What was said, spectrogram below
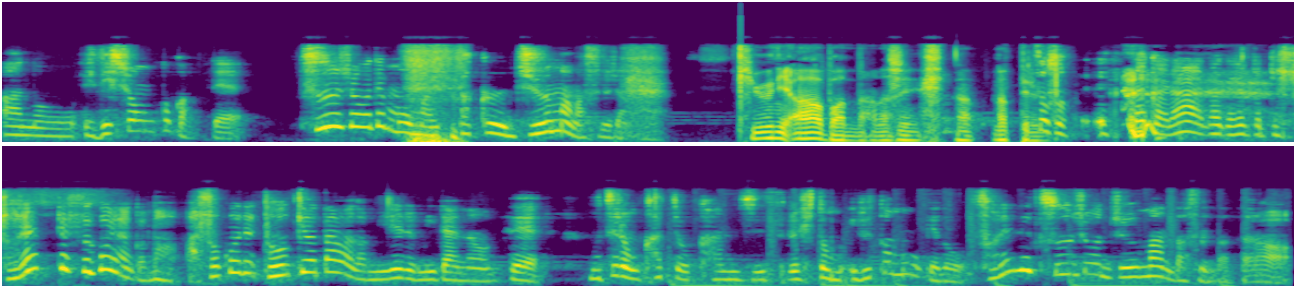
あの、エディションとかって、通常でもまあ一泊10万はするじゃん。急にアーバンな話にななってる。そうそう。えだから、だからやっぱそれってすごいなんかまあ、あそこで東京タワーが見れるみたいなのって、もちろん価値を感じする人もいると思うけど、それで通常10万出すんだったら、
